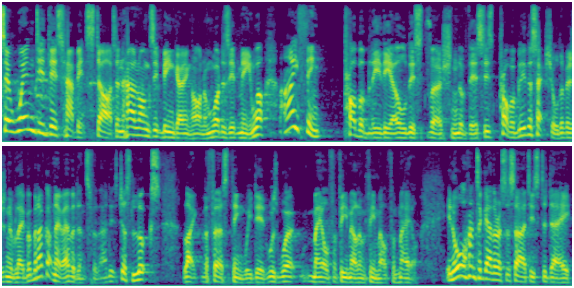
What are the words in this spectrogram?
So, when did this habit start, and how long has it been going on, and what does it mean? Well, I think probably the oldest version of this is probably the sexual division of labor, but I've got no evidence for that. It just looks like the first thing we did was work male for female and female for male. In all hunter gatherer societies today,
